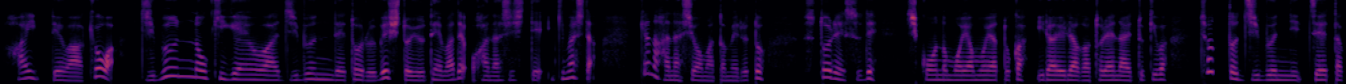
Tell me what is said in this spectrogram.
はい。では今日は自分の機嫌は自分で取るべしというテーマでお話ししていきました。今日の話をまとめるとストレスで思考のモヤモヤとかイライラが取れないときはちょっと自分に贅沢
